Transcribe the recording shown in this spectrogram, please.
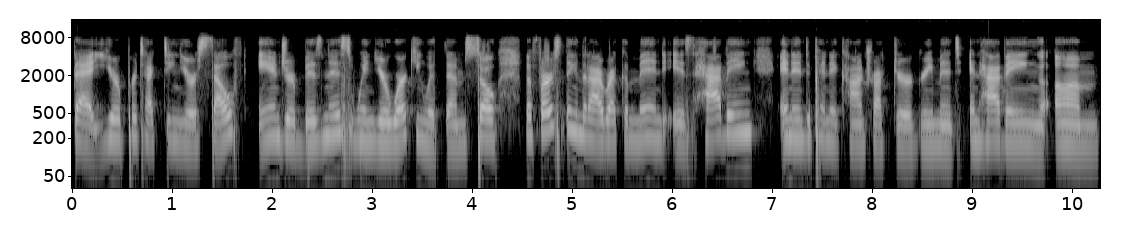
that you're protecting yourself and your business when you're working with them so the first thing that i recommend is having an independent contractor agreement and having um,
